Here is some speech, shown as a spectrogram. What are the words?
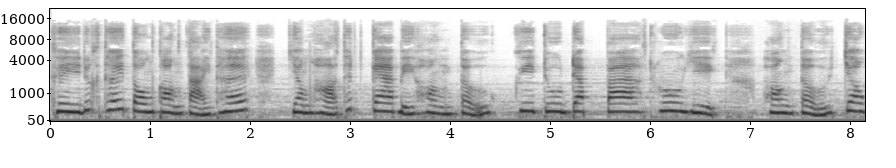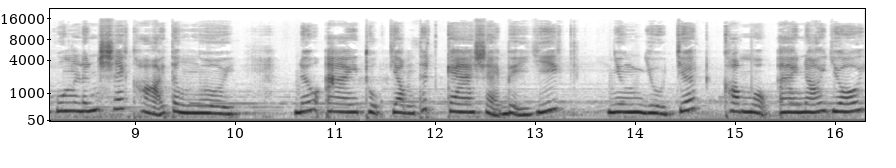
Khi đức thế tôn còn tại thế, dòng họ thích ca bị hoàng tử Kidudappa tru diệt, hoàng tử cho quân lính xét hỏi từng người. Nếu ai thuộc dòng thích ca sẽ bị giết, nhưng dù chết, không một ai nói dối.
